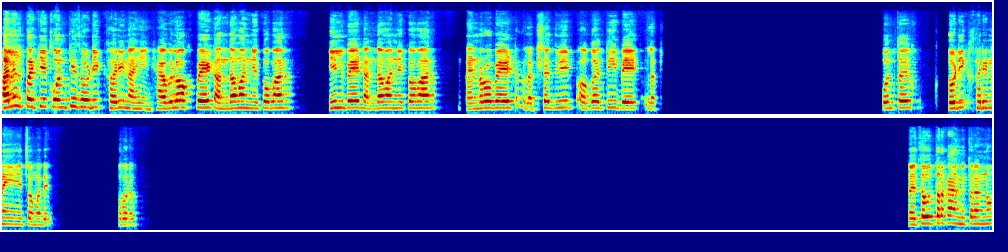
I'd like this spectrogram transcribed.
खालीलपैकी कोणती जोडी खरी नाही? हॅवलॉक पेट अंदमान निकोबार हिल बेट अंदमान निकोबार मेनरो बेट लक्षद्वीप अगती बेट लक्ष कोणतं जोडी खरी नाही याच्यामध्ये. बरोबर त्याचं उत्तर काय मित्रांनो?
